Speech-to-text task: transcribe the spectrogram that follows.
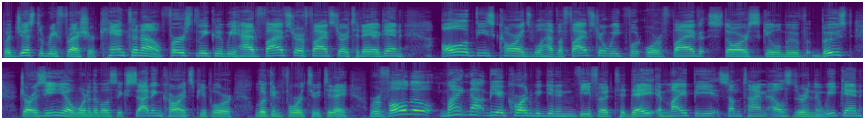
but just a refresher. Cantona, first leak that we had, five-star, five-star today. Again, all of these cards will have a five-star weak foot or five-star skill move boost. Jairzinho, one of the most exciting cards people are looking forward to today. Rivaldo might not be a card we get in FIFA today. It might be sometime else during the weekend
